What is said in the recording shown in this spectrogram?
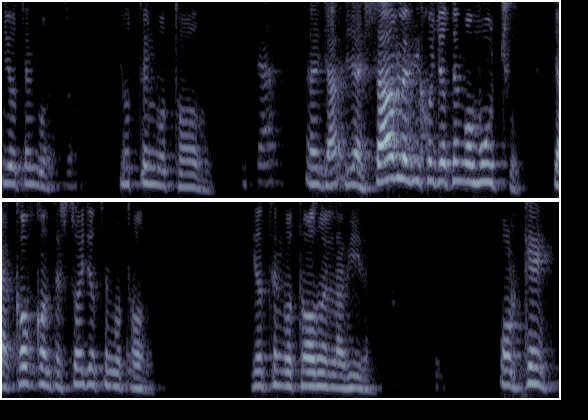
yo tengo, yo tengo todo. Eh, y Esab le dijo, yo tengo mucho. Jacob contestó, yo tengo todo. Yo tengo todo en la vida. ¿Por qué?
